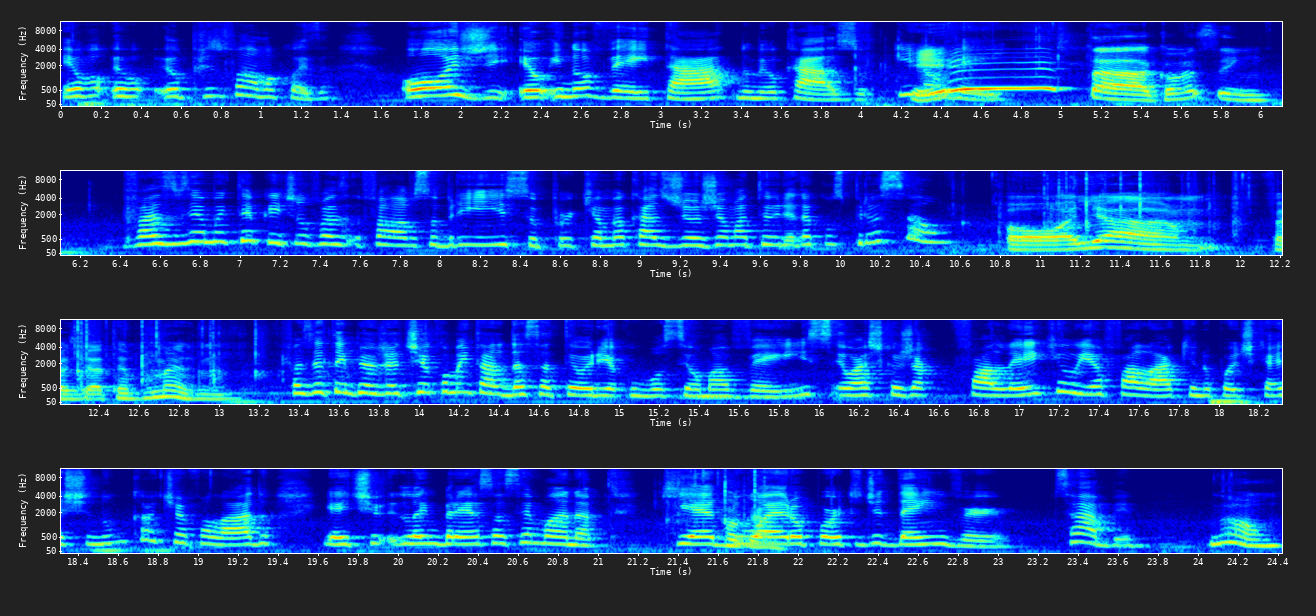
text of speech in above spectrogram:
Eu, eu, eu preciso falar uma coisa. Hoje eu inovei, tá? No meu caso. Inovei. Eita, como assim? Fazia muito tempo que a gente não faz- falava sobre isso, porque o meu caso de hoje é uma teoria da conspiração. Olha, fazia tempo mesmo. Fazia tempo, eu já tinha comentado dessa teoria com você uma vez. Eu acho que eu já falei que eu ia falar aqui no podcast, nunca tinha falado. E aí te lembrei essa semana, que é do Ok. aeroporto de Denver, sabe? Não,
